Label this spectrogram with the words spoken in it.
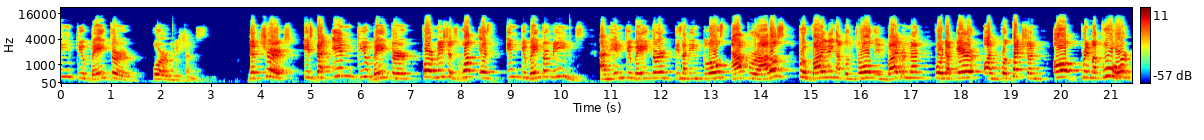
incubator for missions. The church is the incubator for missions. What is incubator means? An incubator is an enclosed apparatus providing a controlled environment for the care and protection of premature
